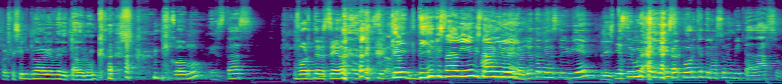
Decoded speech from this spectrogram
porque sí no lo había meditado nunca. ¿Cómo estás por tercera ocasión? que dije que estaba bien, que estaba Ah, muy qué bien. bueno, yo también estoy bien. Listo. Y estoy muy feliz porque tenemos un invitadazo.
